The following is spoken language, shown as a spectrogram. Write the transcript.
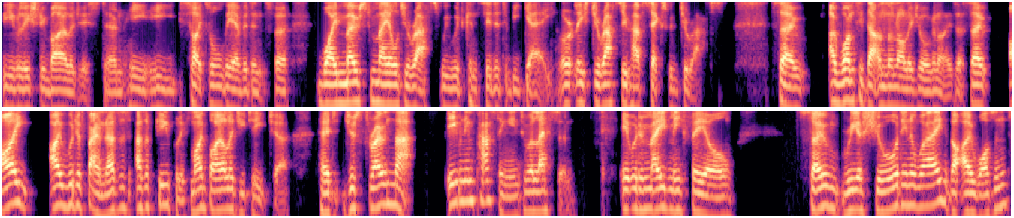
the evolutionary biologist and he he cites all the evidence for why most male giraffes we would consider to be gay or at least giraffes who have sex with giraffes. So i wanted that on the knowledge organizer. So i I would have found as a, as a pupil, if my biology teacher had just thrown that, even in passing, into a lesson, it would have made me feel so reassured in a way that I wasn't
